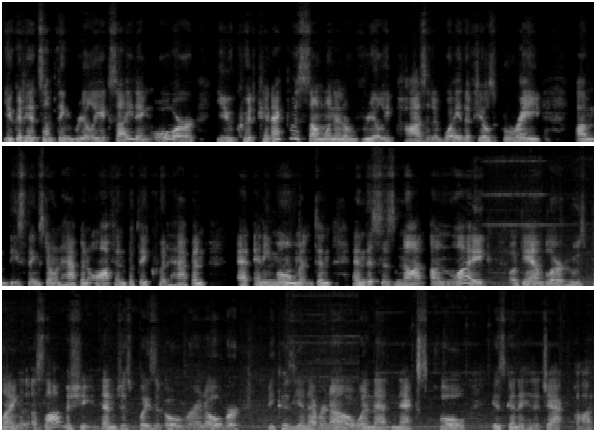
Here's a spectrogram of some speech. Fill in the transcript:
You could hit something really exciting, or you could connect with someone in a really positive way that feels great. Um, these things don't happen often, but they could happen at any moment. And and this is not unlike a gambler who's playing a slot machine and just plays it over and over because you never know when that next pull is going to hit a jackpot.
